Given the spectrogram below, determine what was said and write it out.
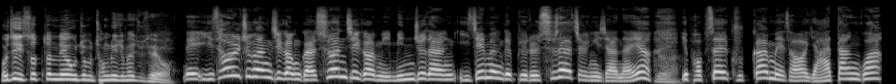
어제 있었던 내용 좀 정리 좀 해주세요. 네, 이 서울중앙지검과 수원지검이 민주당 이재명 대표를 수사 중이잖아요. 네. 이 법사위 국감에서 야당과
